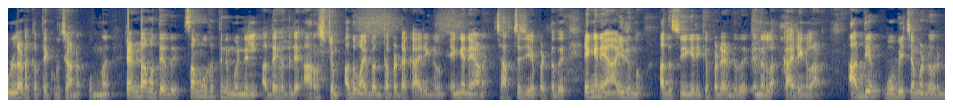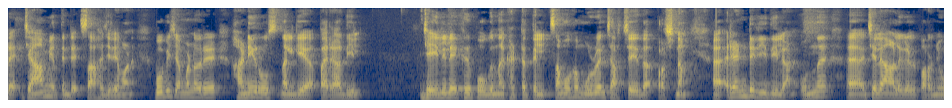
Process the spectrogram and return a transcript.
ഉള്ളടക്കത്തെക്കുറിച്ചാണ് ഒന്ന്. രണ്ടാമത്തേത് സമൂഹത്തിന് മുന്നിൽ അദ്ദേഹത്തിന്റെ അറസ്റ്റും അതുമായി ബന്ധപ്പെട്ട കാര്യങ്ങളും എങ്ങനെയാണ് ചർച്ച ചെയ്യപ്പെട്ടത് എങ്ങനെയായിരുന്നു അത് സ്വീകരിക്കപ്പെടേണ്ടത് എന്നുള്ള കാര്യങ്ങളാണ്. ആദ്യം ബോബി ചമ്മണ്ണൂരിന്റെ ജാമ്യത്തിന്റെ സാഹചര്യമാണ്. ബോബി ചമ്മണ്ണൂർ ഹണി റോസ് നൽകിയ പരാതിയിൽ ജയിലിലേക്ക് പോകുന്ന ഘട്ടത്തിൽ സമൂഹം മുഴുവൻ ചർച്ച ചെയ്ത പ്രശ്നം രണ്ട് രീതിയിലാണ്. ഒന്ന് ചില ആളുകൾ പറഞ്ഞു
